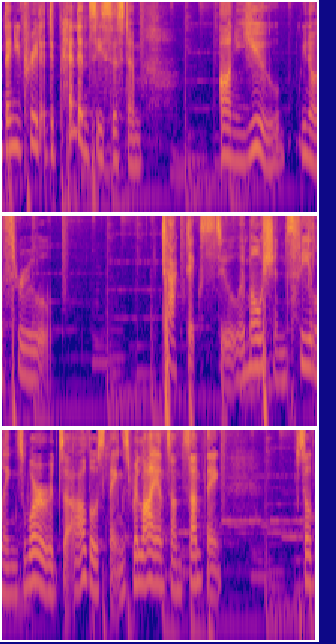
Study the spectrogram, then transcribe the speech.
then you create a dependency system on you you know through tactics to emotions, feelings, words, all those things, reliance on something. So,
